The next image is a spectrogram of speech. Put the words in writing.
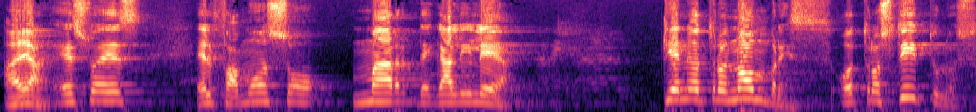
Allá, eso es el famoso mar de Galilea. Tiene otros nombres, otros títulos.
